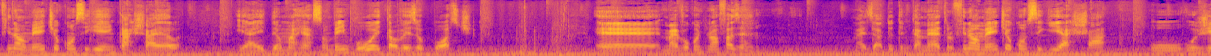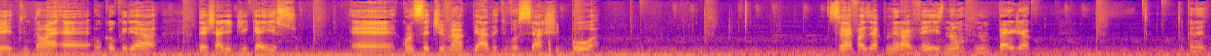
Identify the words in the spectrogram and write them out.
finalmente eu consegui encaixar ela. E aí deu uma reação bem boa e talvez eu poste. É, mas vou continuar fazendo. Mas a do 30 metros, finalmente eu consegui achar o, o jeito. Então é, é, o que eu queria deixar de dica é isso. É, quando você tiver uma piada que você ache boa, você vai fazer a primeira vez, não, não perde a. Tô querendo,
